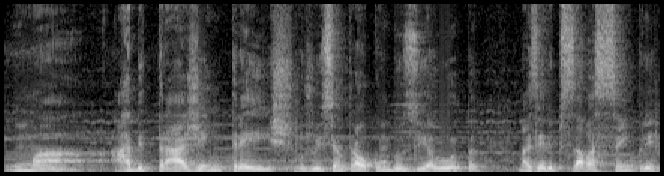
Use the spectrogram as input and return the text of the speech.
uma arbitragem em três. O juiz central conduzia a luta, mas ele precisava sempre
